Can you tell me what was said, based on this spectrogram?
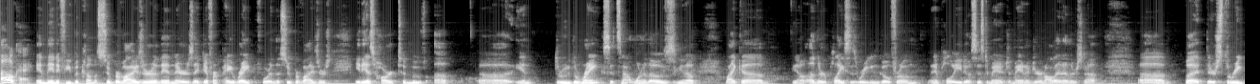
Oh, okay. And then if you become a supervisor, then there's a different pay rate for the supervisors. It is hard to move up uh, in through the ranks. It's not one of those, you know, like uh, you know other places where you can go from an employee to assistant manager, manager, and all that other stuff. Uh, but there's three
